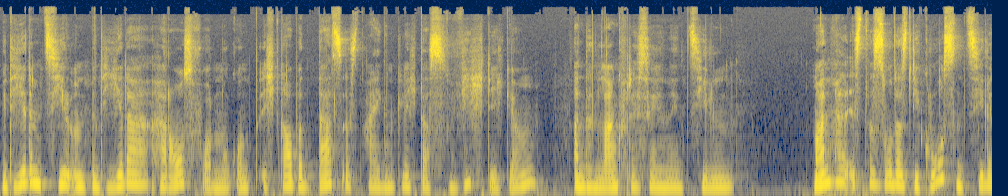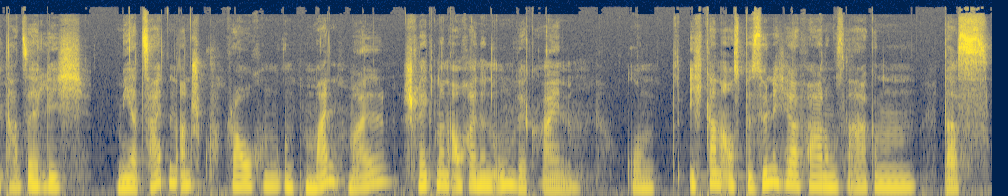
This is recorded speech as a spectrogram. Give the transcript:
mit jedem Ziel und mit jeder Herausforderung. Und ich glaube, das ist eigentlich das Wichtige an den langfristigen Zielen. Manchmal ist es so, dass die großen Ziele tatsächlich mehr Zeit in Anspruch brauchen und manchmal schlägt man auch einen Umweg ein. Und ich kann aus persönlicher Erfahrung sagen, dass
